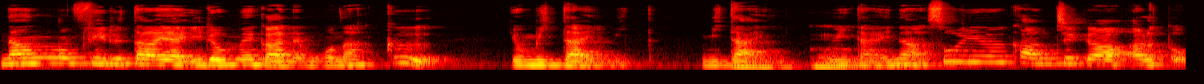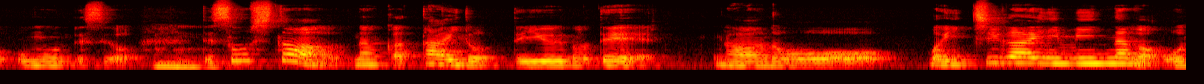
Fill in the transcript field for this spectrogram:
何のフィルターや色眼鏡もなく読みたいみ見たいうんみたいなそういう感じがあると思うんですよ。うんでそうしたなんか態度っていうのであのまあ、一概にみんなが同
